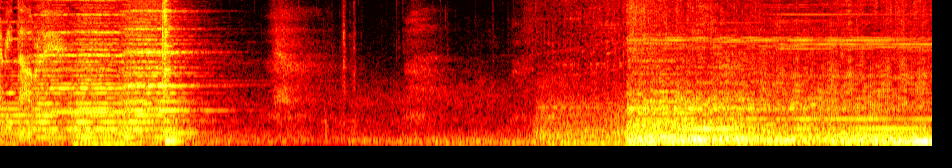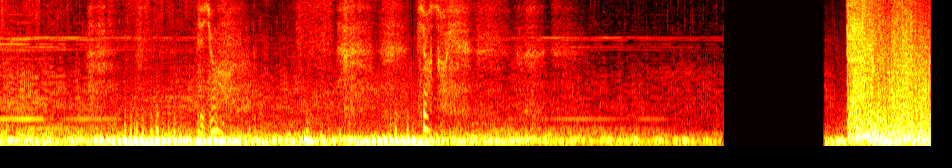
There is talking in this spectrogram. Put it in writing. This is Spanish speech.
inevitable. ¿Y yo? Yo soy...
